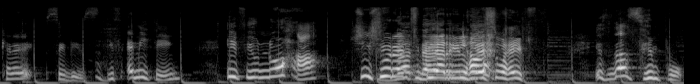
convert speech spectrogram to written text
can I say this? If anything, if you know her, she shouldn't be a real housewife. It's that simple.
